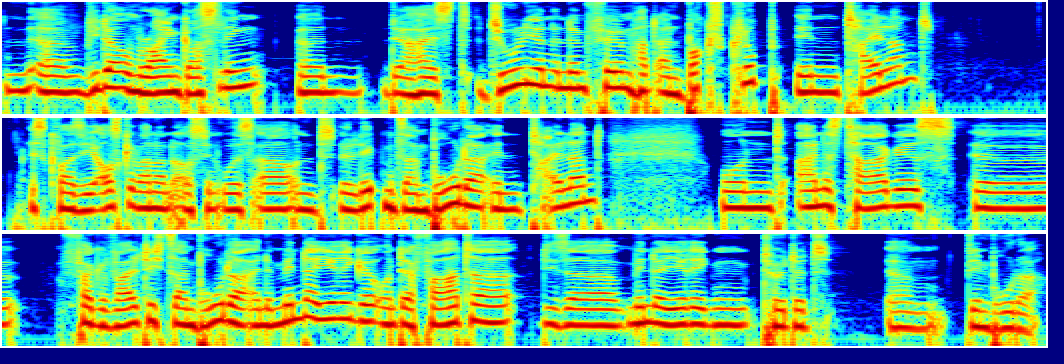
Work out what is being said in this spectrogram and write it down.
äh, wieder um Ryan Gosling. Äh, der heißt Julian in dem Film, hat einen Boxclub in Thailand ist quasi ausgewandert aus den USA und äh, lebt mit seinem Bruder in Thailand. Und eines Tages äh, vergewaltigt sein Bruder eine Minderjährige und der Vater dieser Minderjährigen tötet ähm, den Bruder.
